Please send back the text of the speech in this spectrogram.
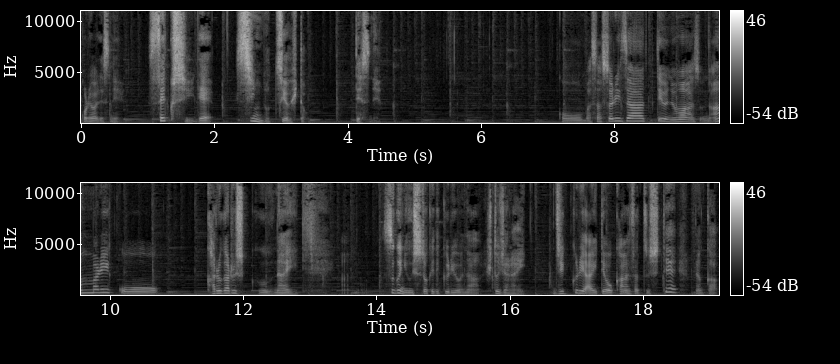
これはですねセクシーで芯の強い人ですね。こう、まあ、サソリ座っていうのはそのあんまりこう軽々しくないあのすぐに打ち解けてくるような人じゃないじっくり相手を観察してなんか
